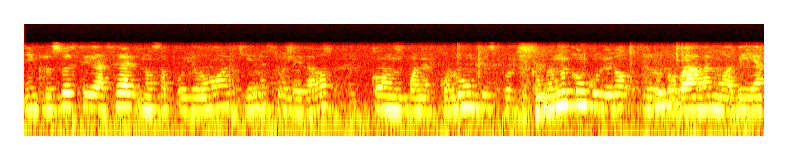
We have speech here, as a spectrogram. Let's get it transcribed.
Incluso este hace, nos apoyó aquí en nuestro delegado con poner columpios, porque como es muy concurrido, se lo robaban, no había.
